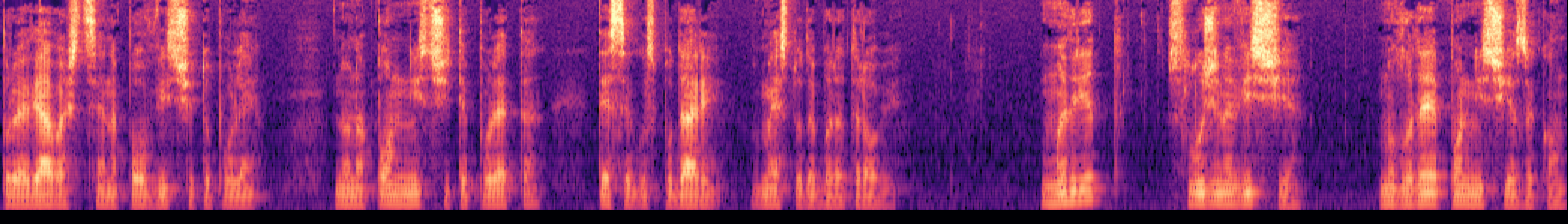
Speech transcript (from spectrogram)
проявяващ се на по-висшето поле, но на по-низшите полета те са господари, вместо да бъдат роби. Мъдрият служи на висшия, но владее по-низшия закон.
